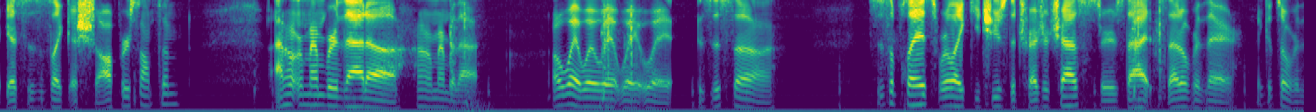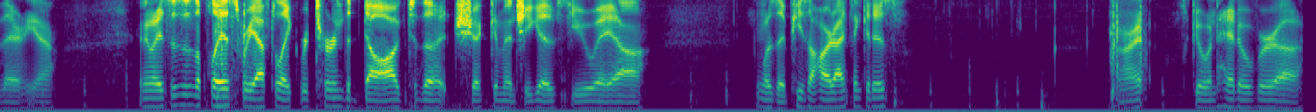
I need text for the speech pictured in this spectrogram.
I guess this is like a shop or something. I don't remember that uh I don't remember that. Oh wait, wait, wait, wait, wait. Is this uh is this a place where like you choose the treasure chest or is that is that over there? I think it's over there, yeah. Anyways, this is the place where you have to like return the dog to the chick and then she gives you a uh what is it, piece of heart I think it is. Alright, let's go and head over uh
